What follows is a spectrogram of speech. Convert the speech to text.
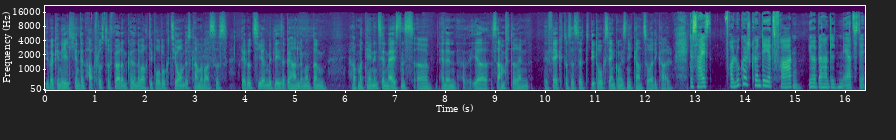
über Kanälchen den Abfluss zu fördern, können aber auch die Produktion des Kammerwassers reduzieren mit Laserbehandlung und dann hat man tendenziell meistens äh, einen eher sanfteren Effekt. Das heißt, die Drucksenkung ist nicht ganz so radikal. Das heißt, Frau Lukas könnte jetzt fragen, Ihre behandelnden Ärzte,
